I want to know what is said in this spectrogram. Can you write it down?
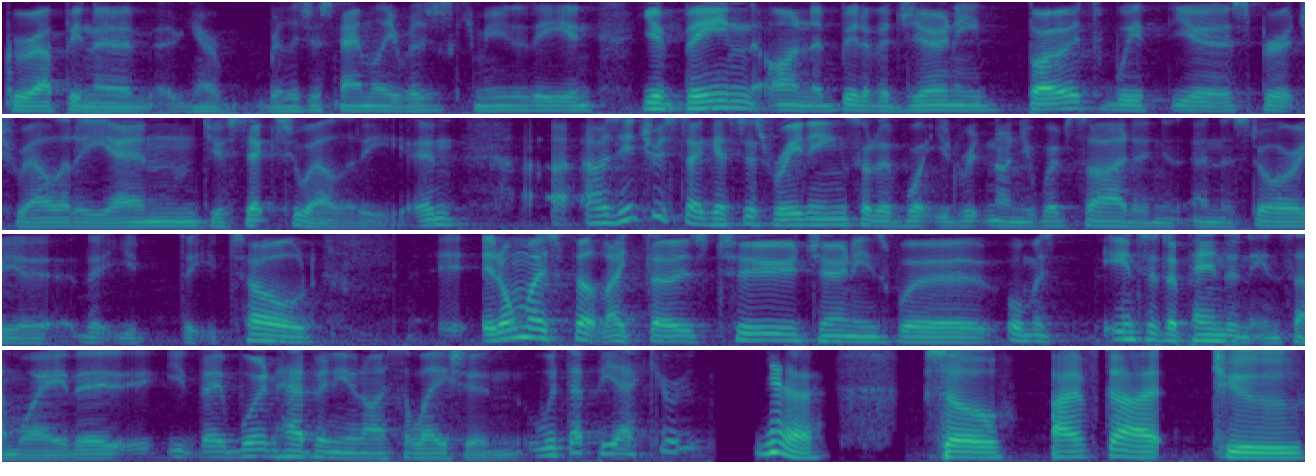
grew up in a you know religious family, religious community, and you've been on a bit of a journey both with your spirituality and your sexuality. And I, was interested, I guess, just reading sort of what you'd written on your website and, and the story uh, that you that you told. It, it almost felt like those two journeys were almost interdependent in some way. They they weren't happening in isolation. Would that be accurate? Yeah. So I've got two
